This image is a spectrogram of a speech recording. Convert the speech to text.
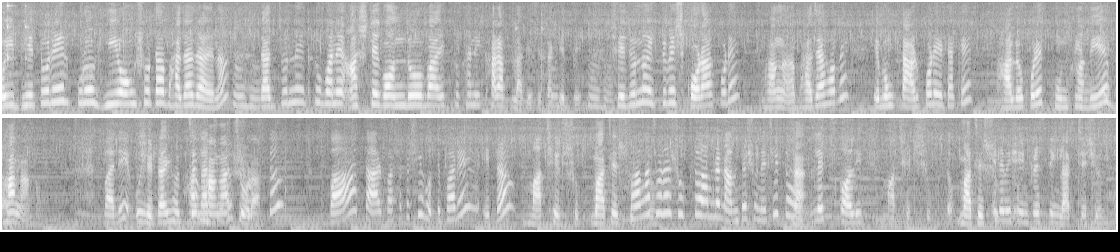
ওই ভেতরের পুরো ঘি অংশটা ভাজা যায় না যার জন্য একটু মানে আষ্টে গন্ধ বা একটুখানি খারাপ লাগে সেটা খেতে। সেজন্য একটু বেশ কড়া করে ভাঙা ভাজা হবে এবং তারপরে এটাকে ভালো করে খুন্তি দিয়ে ভাঙা হবে। মানে ওই সেটাই হচ্ছে ভাঙা চোড়া শুক্তো বা তার পাশাপাশি হতে পারে এটা মাছের শুক্তো মাছের। ভাঙাচোরা শুক্তো আমরা নামটা শুনেছি তো হ্যাঁ। লেটস কল ইট মাছের শুক্তো মাছের এটা শুক্তো বেশি ইন্টারেস্টিং লাগছে শুনতে।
